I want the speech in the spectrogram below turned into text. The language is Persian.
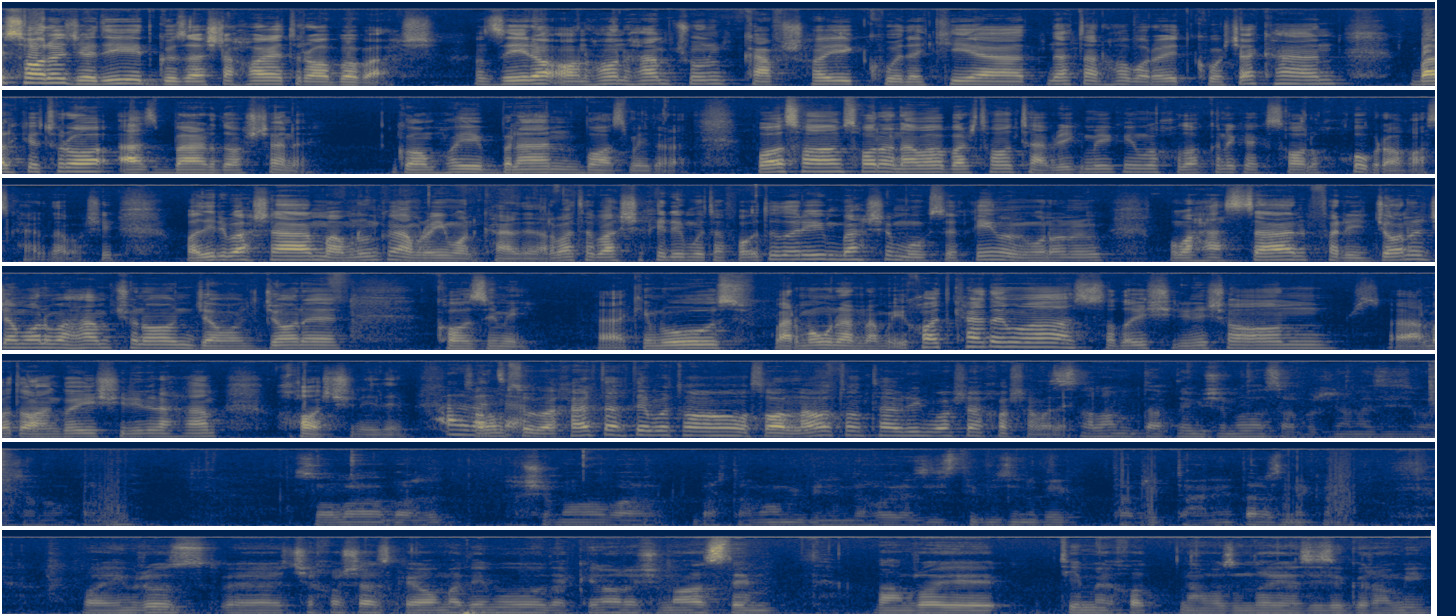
برای سال جدید گذشته هایت را ببخش. زیرا آنها همچون کفش های کودکیت نه تنها برای کوچکند بلکه تو را از برداشتن گام های بلند باز می دارد باز هم سال نو برتان تبریک میگیم و خدا کنه که یک سال خوب را آغاز کرده باشید. و دیر بخش هم ممنون که همراه ایمان کرده البته بخش خیلی متفاوت داریم. بخش موسیقی و میمونان ما حسن فریجان جمال و همچنان جواد جان کاظمی. که امروز بر ما اون نمایی خواهد کرده و از صدای شیرینشان البته آهنگای شیرین را هم خواهد شنیدیم. سلام صبح بخیر تقدیمتان سال نوتان تبریک باشه. خوش آمدید. سلام تقدیم شما صفر جان عزیز و جناب بانو سال بر شما و بر تمام بیننده های عزیز تلویزیون به تبریک تهنیت عرض می‌کنم. و امروز چه خوش است که آمدیم و در کنار شما هستیم. به همراه تیم خود نوازنده های عزیز گرامی.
